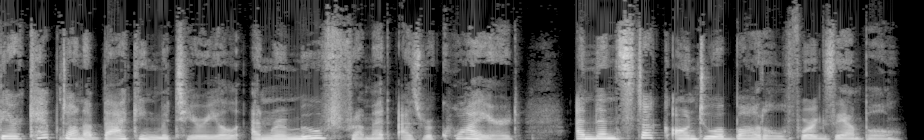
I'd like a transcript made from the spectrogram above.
They're kept on a backing material and removed from it as required, and then stuck onto a bottle, for example.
